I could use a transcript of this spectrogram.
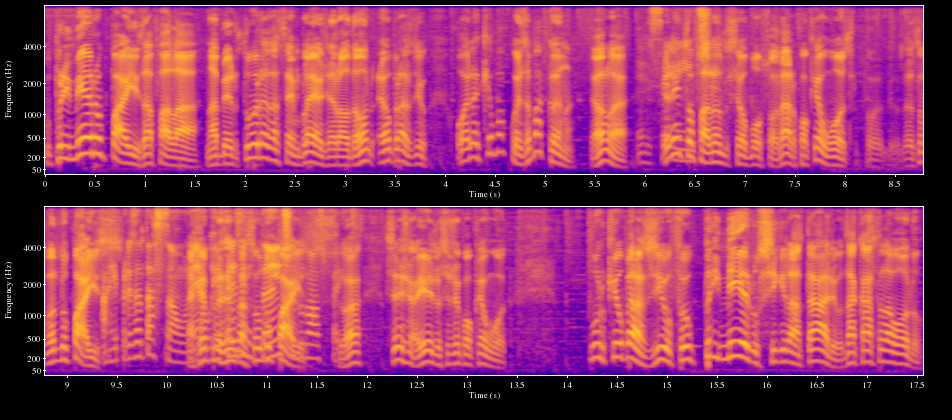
O primeiro país a falar na abertura da Assembleia Geral da ONU é o Brasil. Olha que é uma coisa bacana, é ou não é? Eu nem estou Excelente. falando do seu Bolsonaro, qualquer um outro. Eu estou falando do país. A representação, A né? representação o do país. nosso país. é? Seja ele ou seja qualquer um outro. Porque o Brasil foi o primeiro signatário da Carta da ONU.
